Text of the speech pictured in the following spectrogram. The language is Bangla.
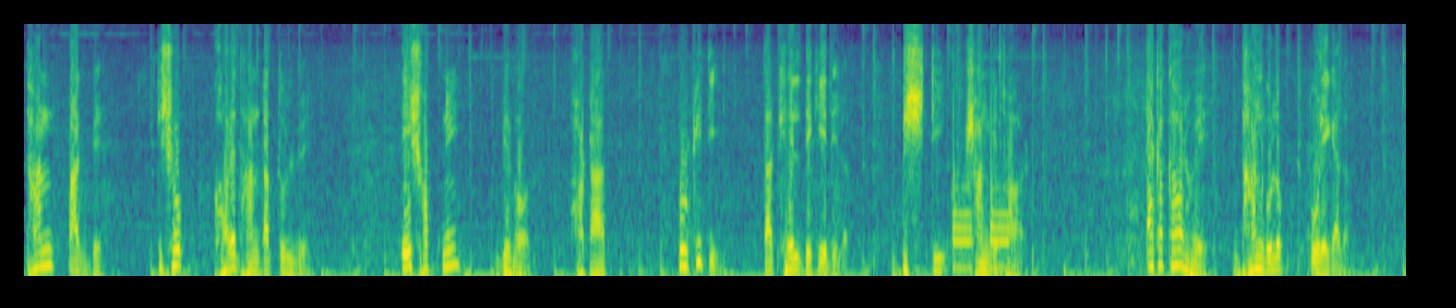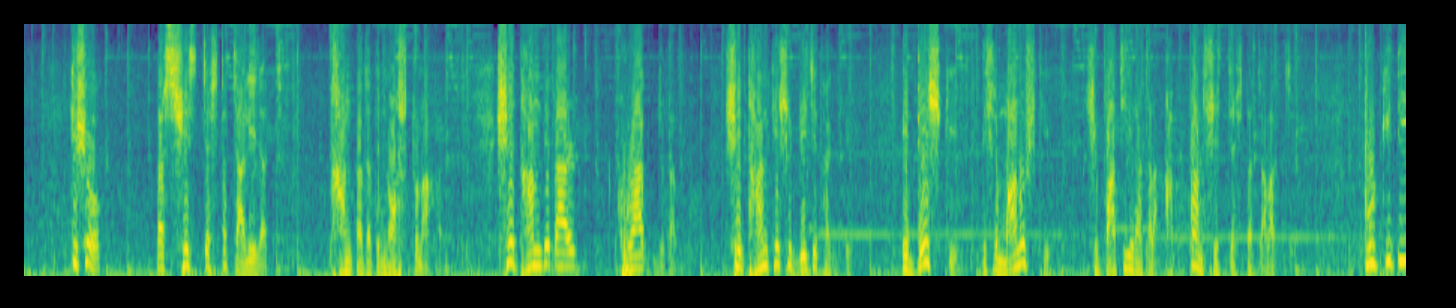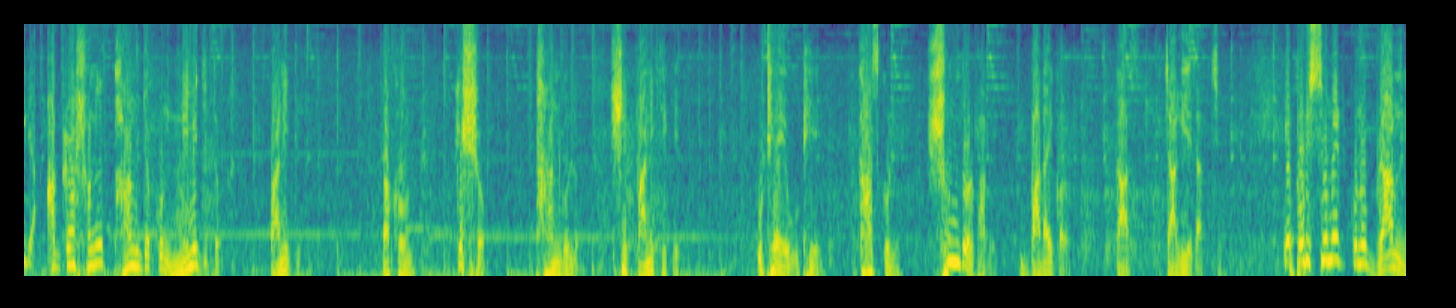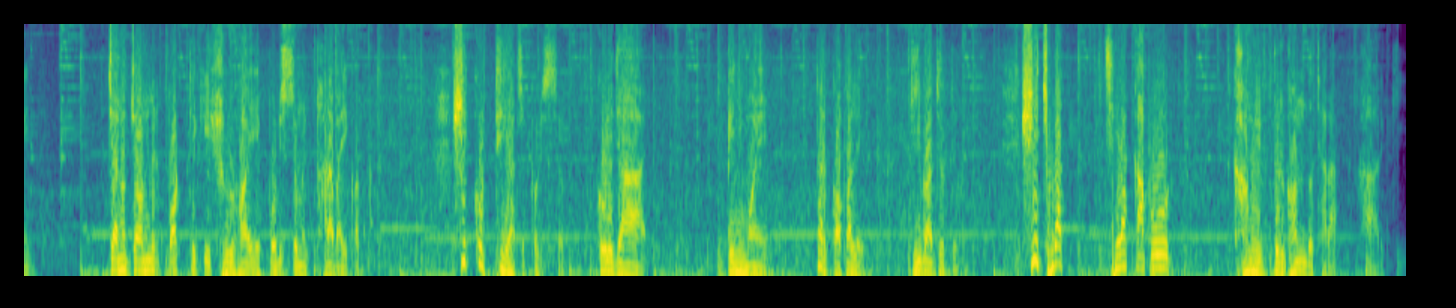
ধান পাকবে, কৃষক ঘরে ধানটা তুলবে। এই স্বপ্নে বিভোর, হঠাৎ প্রকৃতি তার খেল দেখিয়ে দিল, বৃষ্টি, সঙ্গে ঝড়। একাকার হয়ে ধানগুলো পড়ে গেল। কৃষক তার শেষ চেষ্টা চালিয়ে যাচ্ছে, ধানটা যাতে নষ্ট না হয়। সে ধান দিয়ে তার খোরাক জোটাবে, সে ধান খেয়ে সে বেঁচে থাকবে। এ দেশকে, দেশের মানুষকে সে বাঁচিয়ে রাখার আপ্রাণ সে চেষ্টা চালাচ্ছে। প্রকৃতির আগ্রাসনে ধান যখন নেমে যেত পানিতে, তখন কৃষক ধানগুলো সে পানি থেকে উঠে, উঠিয়ে গাছগুলো সুন্দরভাবে বাদাই করো কাজ চালিয়ে যাচ্ছে। এ পরিশ্রমের কোনো ব্রাম নেই। যেন জন্মের পর থেকে শুরু হয় এই পরিশ্রমের ধারাবাহিকতা। সে করতেই আছে পরিশ্রম? করে যায়। বিনিময়ে তার কপালে কি বা জোটে? সে ছোড়া ছেঁড়া কাপড়, ঘামের দুর্গন্ধ ছাড়া আর কি?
